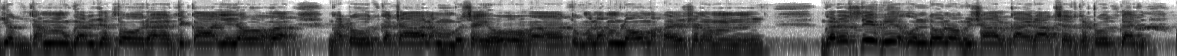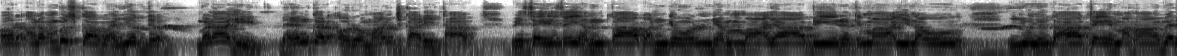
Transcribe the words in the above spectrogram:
युद्धम गर्ज गर्जतोरतिकायो घटोत्कचालम्बुसयो तुमलम लोम हर्षणम गरजते हुए उन दोनों विशाल काय राक्षस घटोत्कच और अलम्बुस का वह युद्ध बड़ा ही भयंकर और रोमांचकारी था। विशेष माया युधाते महावीर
